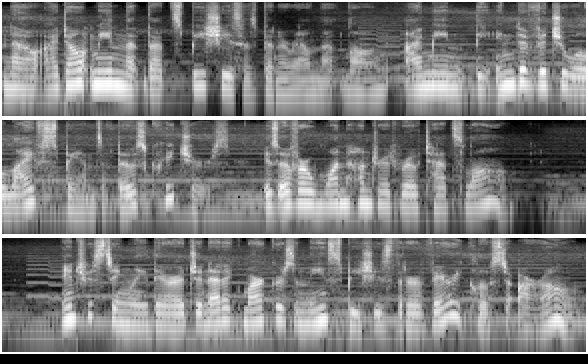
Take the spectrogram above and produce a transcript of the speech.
Now, I don't mean that that species has been around that long. I mean the individual lifespans of those creatures is over 100 rotats long. Interestingly, there are genetic markers in these species that are very close to our own.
